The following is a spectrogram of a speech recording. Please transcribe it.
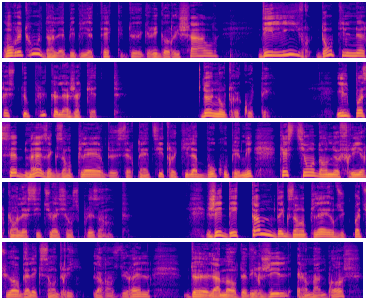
on retrouve dans la bibliothèque de Grégory Charles des livres dont il ne reste plus que la jaquette. D'un autre côté, il possède mains exemplaires de certains titres qu'il a beaucoup aimés, question d'en offrir quand la situation se présente. J'ai des tonnes d'exemplaires du Quatuor d'Alexandrie, Laurence Durel, de La mort de Virgile, Hermann Broch,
